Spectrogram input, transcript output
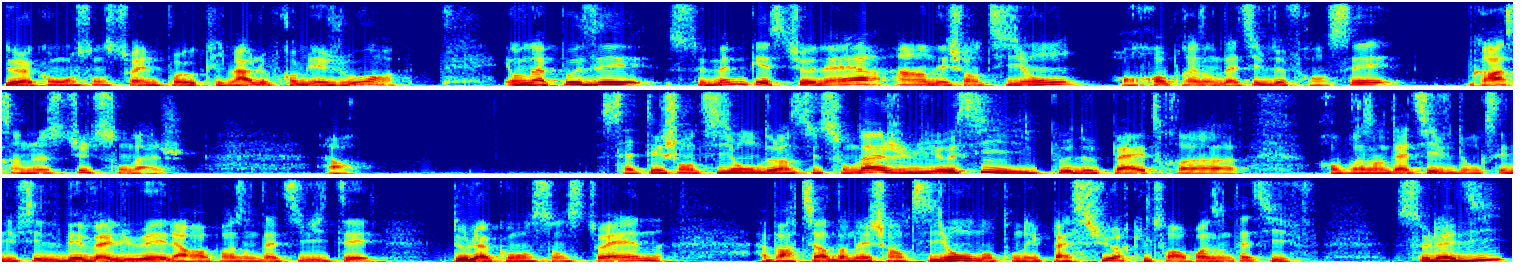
de la Convention citoyenne pour le climat, le premier jour, et on a posé ce même questionnaire à un échantillon représentatif de Français grâce à un institut de sondage. Alors, cet échantillon de l'institut de sondage, lui aussi, il peut ne pas être euh, représentatif, donc c'est difficile d'évaluer la représentativité de la Convention citoyenne à partir d'un échantillon dont on n'est pas sûr qu'il soit représentatif. Cela dit,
